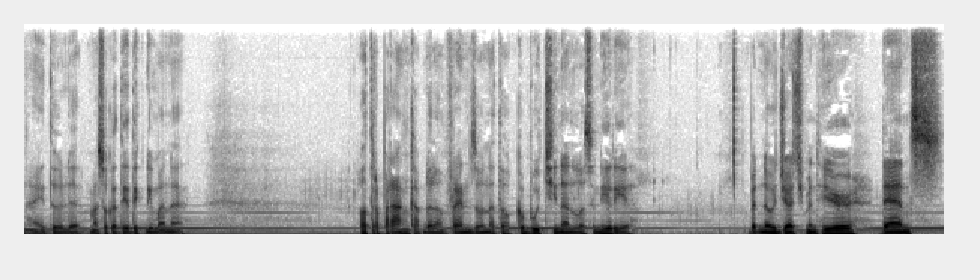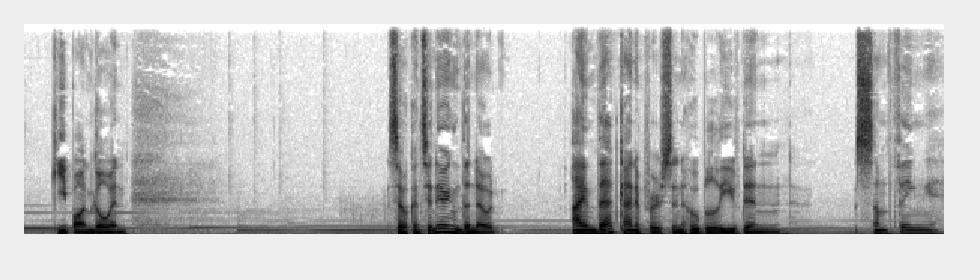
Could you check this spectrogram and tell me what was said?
Nah itu udah masuk ke titik dimana lo terperangkap dalam friendzone atau kebucinan lo sendiri ya. But no judgment here, Dans, keep on going. So continuing the note, I'm that kind of person who believed in something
